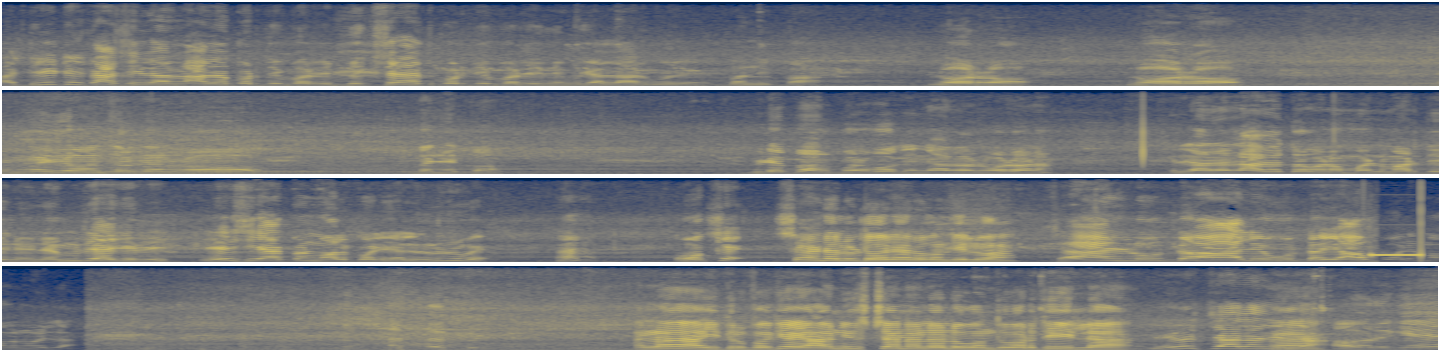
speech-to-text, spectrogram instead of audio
ಆ ಟಿ ಟಿ ಕಾಸಿಲ್ಲ ನಾವೇ ಕೊಡ್ತೀವಿ ಬರ್ರಿ. ಭಿಕ್ಷೆ ಎತ್ತು ಕೊಡ್ತೀವಿ ಬರ್ರಿ ನಿಮ್ಗೆಲ್ಲರಿಗೂ. ಬನ್ನಿಪ್ಪ. ನೋಡ್ರು. ನೋಡ್ರು. ನಿಮ್ಗೆ ಅಯ್ಯೋ ಅನ್ಸೋದೇನ್ರು? ಬನ್ನಿಪ್ಪ. ಬಿಡಪ್ಪ, ಬರ್ಬೋದು ಇನ್ಯಾರೋ ನೋಡೋಣ. ಇಲ್ಲಾಂದ್ರೆ ನಾವೇ ತೊಗೊಂಡು ಮಣ್ಣು ಮಾಡ್ತೀವಿ ನೀವು ನೆಮ್ಮದಿಯಾಗಿರಿ ಎ ಸಿ ಹಾಕೊಂಡು ಮಲ್ಕೊಳ್ಳಿ ಎಲ್ಲರೂ ಹಾಂ? ಓಕೆ ಸ್ಯಾಂಡಲ್ವುಡ್ ಅವ್ರು ಯಾರು ಬಂದಿಲ್ವಾ? ಸ್ಯಾಂಡಲ್ವುಡ್ ಹಾಲಿವುಡ್ ಯಾವ ಬೋಳಿ ಮಗನೂ ಇಲ್ಲ. ಅಲ್ಲ ಇದ್ರ ಬಗ್ಗೆ ಯಾವ ನ್ಯೂಸ್ ಚಾನಲಲ್ಲೂ ಒಂದು ವರದಿ ಇಲ್ಲ. ನ್ಯೂಸ್ ಚಾನಲ್ ಅವರಿಗೆ ಅವ್ರಿಗೆ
